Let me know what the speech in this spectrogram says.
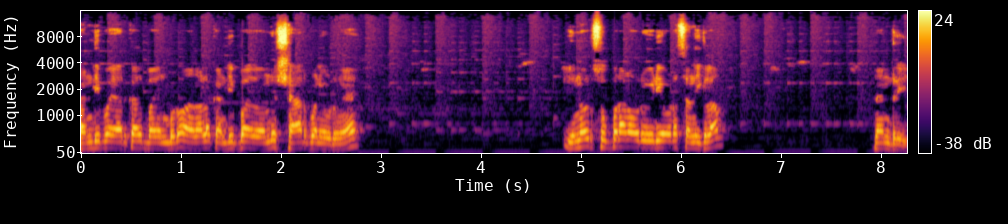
கண்டிப்பாக யாருக்காவது பயன்படும். அதனால் கண்டிப்பாக இதை வந்து ஷேர் பண்ணி விடுங்க. இன்னொரு சூப்பரான ஒரு வீடியோவோட சந்திக்கலாம். நன்றி.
